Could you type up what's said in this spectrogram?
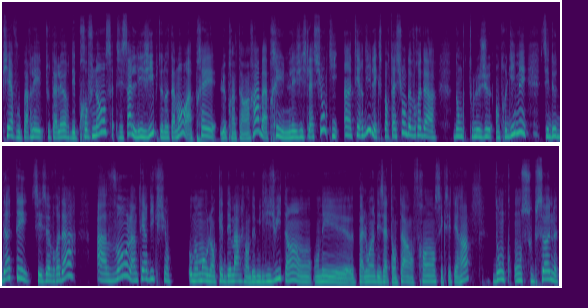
Pierre, vous parlez tout à l'heure des provenances. C'est ça, l'Égypte notamment, après le printemps arabe, après une législation qui interdit l'exportation d'œuvres d'art. Donc tout le jeu, entre guillemets, c'est de dater ces œuvres d'art avant l'interdiction. Au moment où l'enquête démarre en 2018, hein, on, n'est euh, pas loin des attentats en France, etc. Donc, on soupçonne,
